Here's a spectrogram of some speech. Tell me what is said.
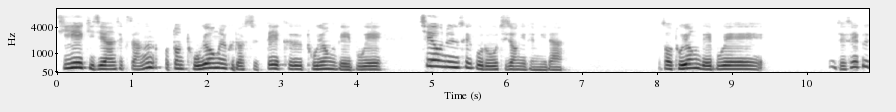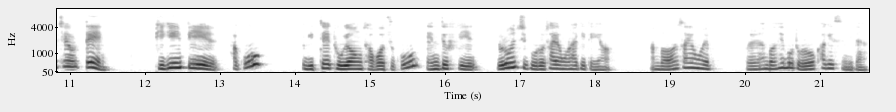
뒤에 기재한 색상은 어떤 도형을 그렸을 때 그 도형 내부에 채우는 색으로 지정이 됩니다. 그래서 도형 내부에 이제 색을 채울 때 begin fill 하고 그 밑에 도형 적어주고 end fill 이런 식으로 사용을 하게 돼요. 한번 사용을 한번 해보도록 하겠습니다.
